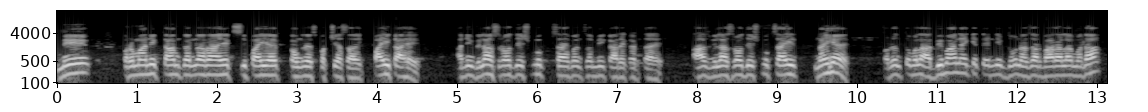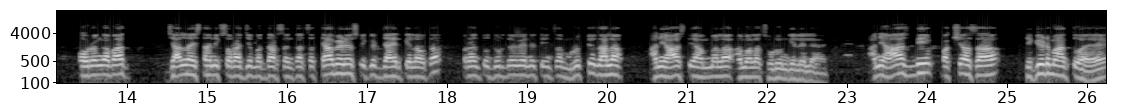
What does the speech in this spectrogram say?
मी प्रामाणिक काम करणारा एक सिपाही आहे काँग्रेस पक्षाचा एक पाईक आहे. आणि विलासराव देशमुख साहेबांचा मी कार्यकर्ता आहे. आज विलासराव देशमुख साहेब नाही आहे परंतु मला अभिमान आहे की त्यांनी दोन हजार बाराला मला औरंगाबाद जालना स्थानिक स्वराज्य मतदारसंघाचं त्यावेळेस तिकीट जाहीर केलं होतं परंतु दुर्दैवाने त्यांचा मृत्यू झाला आणि आज ते आम्हाला आम्हाला सोडून गेलेले आहे आणि आज मी पक्षाचा तिकीट मागतो आहे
